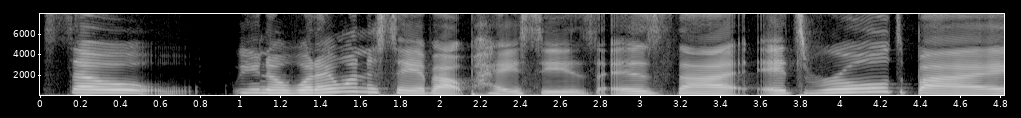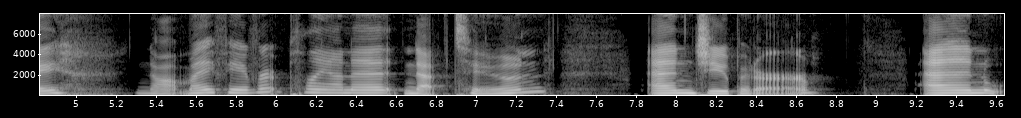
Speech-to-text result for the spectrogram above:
so, you know, what I want to say about Pisces is that it's ruled by not my favorite planet, Neptune, and Jupiter. And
